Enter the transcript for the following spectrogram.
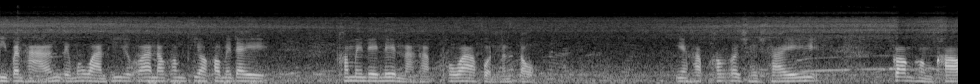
มีปัญหาตั้งแต่เมื่อวานที่ว่านักท่องเที่ยวเขาไม่ได้เขาไม่ได้เล่นนะครับ เพราะว่าฝนมันตก เนี่ยครับเขาก็ใช้ใช้กล้องของเขา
